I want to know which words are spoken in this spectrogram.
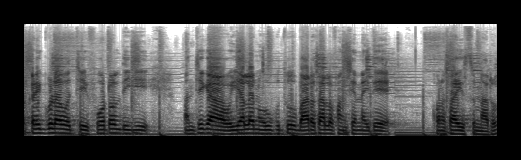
అక్కడికి కూడా వచ్చి ఫోటోలు దిగి మంచిగా ఉయ్యాలను ఊపుతూ బారసాల ఫంక్షన్ అయితే కొనసాగిస్తున్నారు.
